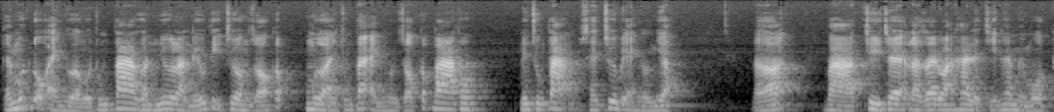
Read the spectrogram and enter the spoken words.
cái mức độ ảnh hưởng của chúng ta gần như là nếu thị trường gió cấp 10 chúng ta ảnh hưởng gió cấp 3 thôi, nên chúng ta cũng sẽ chưa bị ảnh hưởng nhiều. Đó, và trì trệ là giai đoạn 2009 2011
